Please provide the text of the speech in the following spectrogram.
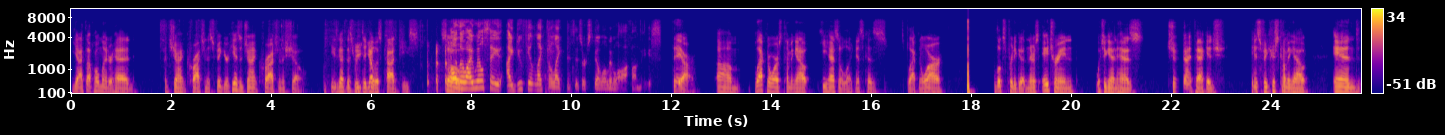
yeah, I thought Homelander had a giant crotch in his figure. He has a giant crotch in the show. He's got this Yep. ridiculous cod piece. So Although I will say, I do feel like the likenesses are still a little off on these. they are. Um, Black Noir is coming out. He has no likeness because it's Black Noir. Looks pretty good. And there's A Train, which again has giant package. His figure's coming out, and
